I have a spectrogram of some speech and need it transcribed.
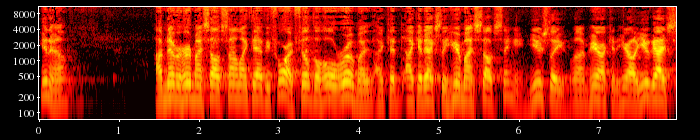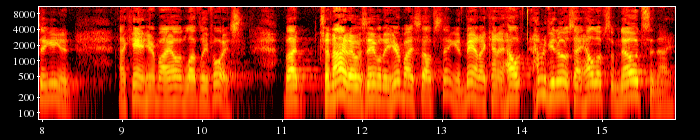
you know, I've never heard myself sound like that before. I filled the whole room. I, I, could, I could actually hear myself singing. Usually, when I'm here, I can hear all you guys singing, and I can't hear my own lovely voice. But tonight I was able to hear myself sing. And man, I kind of held, how many of you noticed I held up some notes and I,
